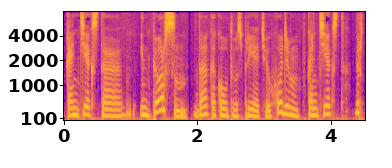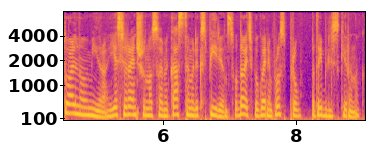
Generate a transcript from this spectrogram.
контекста in-person, да, какого-то восприятия уходим в контекст виртуального мира. Если раньше у нас с вами customer experience, вот давайте поговорим просто про потребительский рынок.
